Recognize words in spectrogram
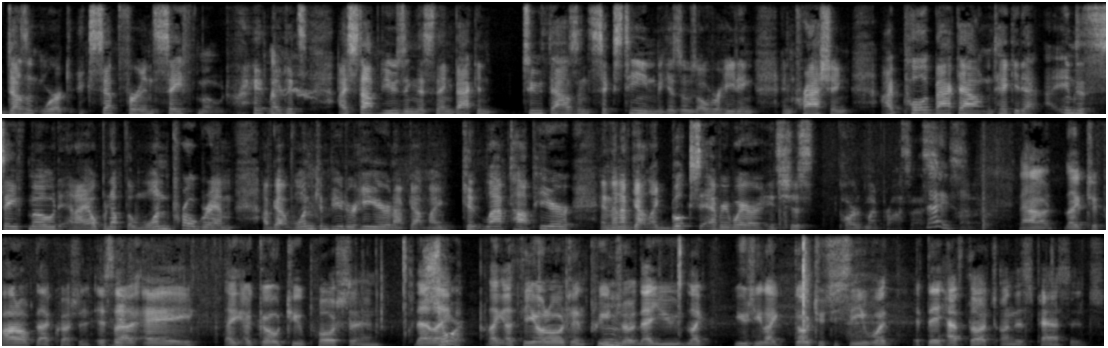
doesn't work except for in safe mode, right? Like it's I stopped using this thing back in 2016 because it was overheating and crashing. I pull it back out and take it into safe mode and I open up the one program. I've got one computer here and I've got my laptop here and then I've got like books everywhere. It's just part of my process. Nice. Now, like to follow up that question, is there a like a go-to person that like Sure. like a theologian preacher hmm. that you like usually like go to to see what if they have thoughts on this passage?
